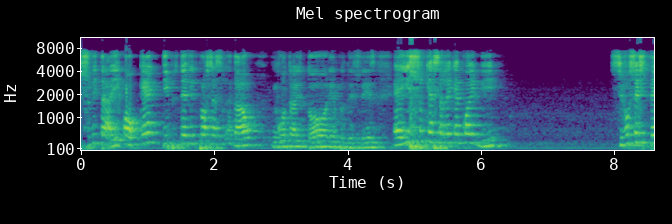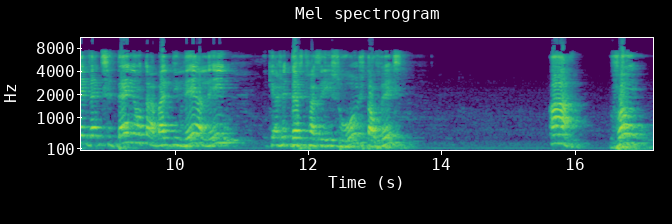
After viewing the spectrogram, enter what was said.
Subtrair qualquer tipo de devido processo legal, um contraditório, ampla defesa. É isso que essa lei quer coibir. Se vocês tiverem, se derem ao trabalho de ler a lei, que a gente deve fazer isso hoje, talvez. Ah, vão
